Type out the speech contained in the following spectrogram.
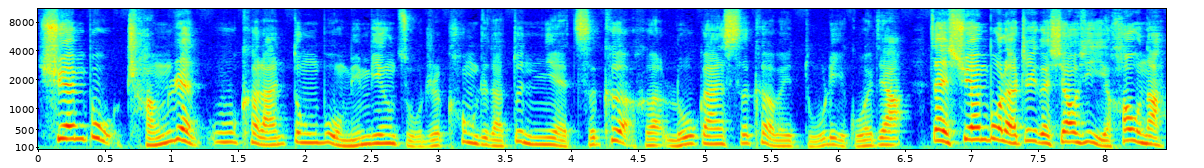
宣布承认乌克兰东部民兵组织控制的顿涅茨克和卢甘斯克为独立国家。在宣布了这个消息以后呢，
